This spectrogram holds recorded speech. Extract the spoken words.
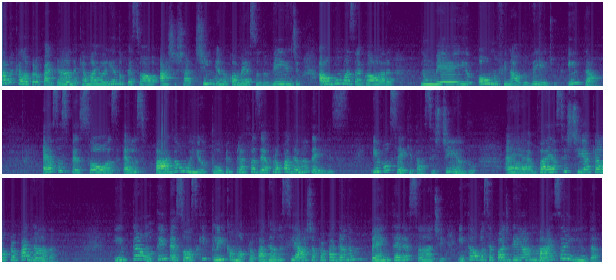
Sabe aquela propaganda que a maioria do pessoal acha chatinha no começo do vídeo, algumas agora no meio ou no final do vídeo? Então, essas pessoas, elas pagam o YouTube para fazer a propaganda deles. E você que está assistindo, é, vai assistir aquela propaganda. Então, tem pessoas que clicam na propaganda se acha a propaganda bem interessante. Então, você pode ganhar mais ainda,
